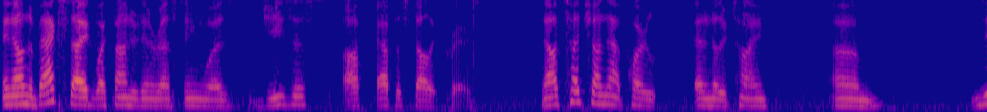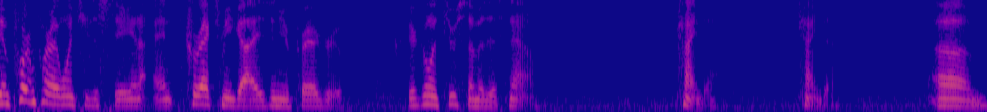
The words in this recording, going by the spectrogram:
and on the backside, what I found it interesting was Jesus' apostolic prayers. Now, I'll touch on that part at another time. Um, the important part I want you to see, and, and correct me, guys, in your prayer group, you're going through some of this now. Kinda. Kinda. Um,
